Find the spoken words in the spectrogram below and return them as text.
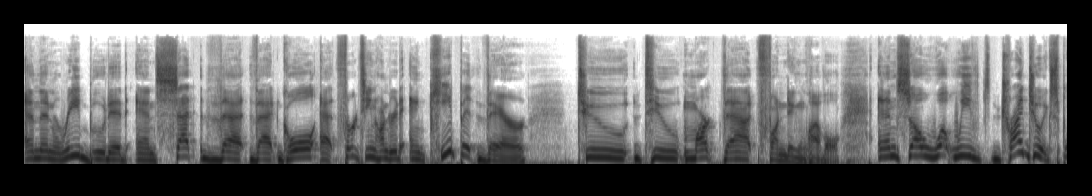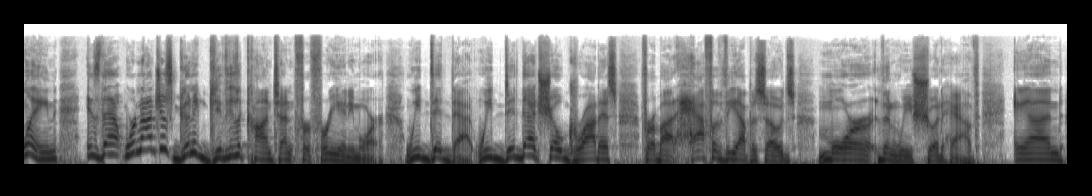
and then reboot it and set that that goal at 1300 and keep it there to to mark that funding level. And so what we've tried to explain is that we're not just going to give you the content for free anymore. We did that. We did that show gratis for about half of the episodes more than we should have. And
